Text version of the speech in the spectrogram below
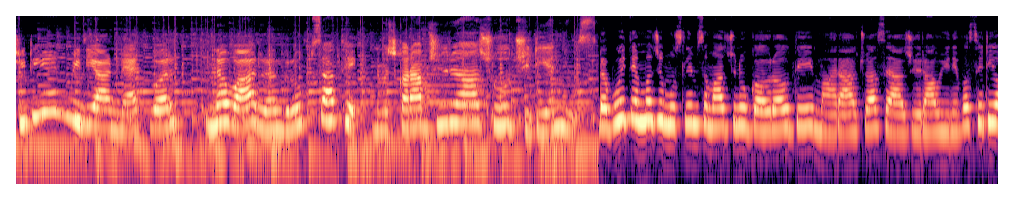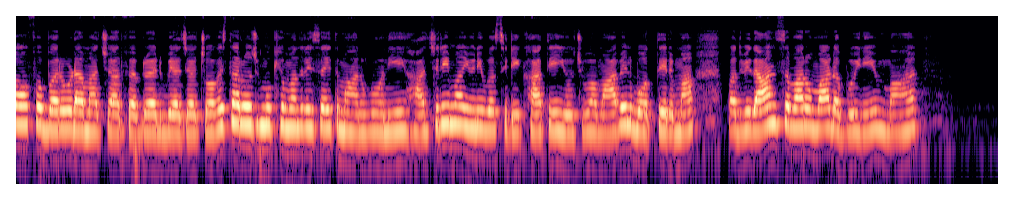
GTN media network નવા રંગરૂપ સાથે. નમસ્કાર આપ જોઈ રહ્યા છો જીટીએન ન્યૂઝ. ડભોઈ તેમજ મુસ્લિમ સમાજનું ગૌરવ દે મહારાજા સયાજીરાવ યુનિવર્સિટી ઓફ બરોડામાં ચાર ફેબ્રુઆરી બે હજાર ચોવીસના રોજ મુખ્યમંત્રી સહિત મહાનુભાવોની હાજરીમાં યુનિવર્સિટી ખાતે યોજવામાં આવેલ બોતેરમાં પદવીદાન સમારોહમાં ડભોઈની મહા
